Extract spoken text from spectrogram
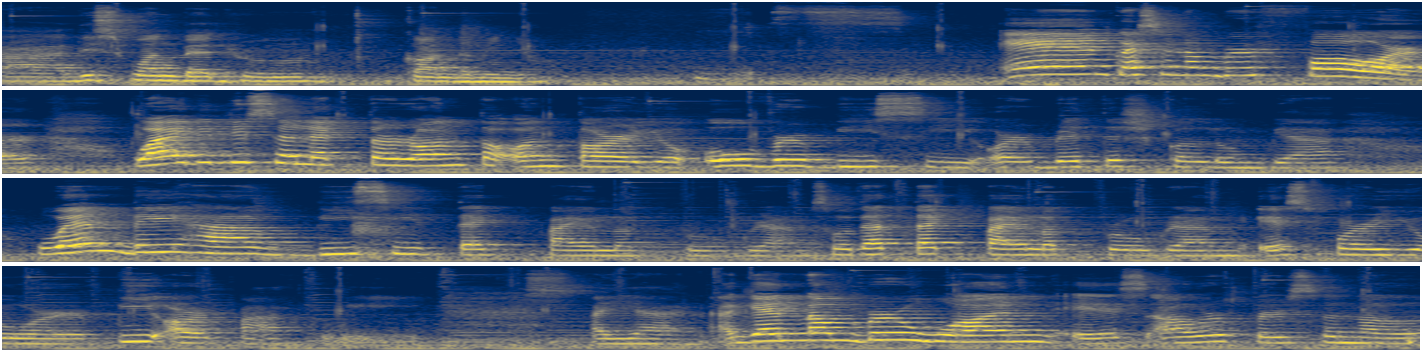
uh, this one bedroom condominium. And question number four. Why did you select Toronto, Ontario over BC or British Columbia when they have BC Tech Pilot Program? So that Tech Pilot Program is for your PR pathway. Ayan. Again, number one is our personal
